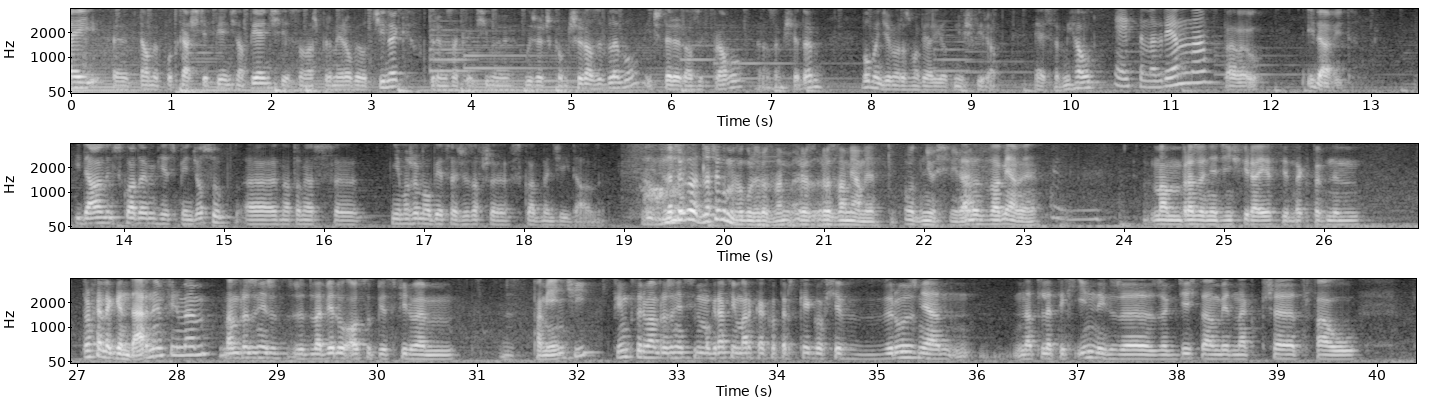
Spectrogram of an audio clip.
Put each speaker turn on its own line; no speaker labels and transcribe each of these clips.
Hej, e, witamy w podcaście 5 na 5. Jest to nasz premierowy odcinek, w którym zakręcimy łyżeczką 3 razy w lewo i 4 razy w prawo, razem 7, bo będziemy rozmawiali o Dniu Świra. Ja jestem Michał.
Ja jestem Adrianna.
Paweł i Dawid.
Idealnym składem jest 5 osób, e, natomiast e, nie możemy obiecać, że zawsze skład będzie idealny.
Dlaczego, dlaczego my w ogóle rozwam, roz, rozwamiamy o Dniu Świra?
Rozwamiamy. Mam wrażenie, Dzień Świra jest jednak pewnym trochę legendarnym filmem. Mam wrażenie, że, że dla wielu osób jest filmem z, z pamięci. Film, który mam wrażenie z filmografii Marka Koterskiego się wyróżnia na tle tych innych, że, że gdzieś tam jednak przetrwał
